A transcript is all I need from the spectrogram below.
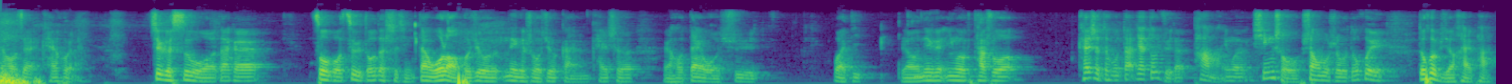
然后再开回来，这个是我大概做过最多的事情。但我老婆就那个时候就敢开车，然后带我去外地。然后那个因为她说开始的时候大家都觉得怕嘛，因为新手上路时候都会都会比较害怕。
